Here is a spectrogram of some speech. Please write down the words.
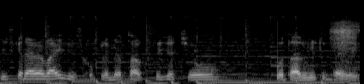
isso que era mais isso, complementar o que vocês já tinham botado muito bem.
